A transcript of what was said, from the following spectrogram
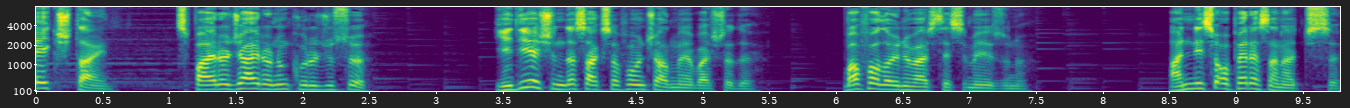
Beckstein, Spyro kurucusu. 7 yaşında saksafon çalmaya başladı. Buffalo Üniversitesi mezunu. Annesi opera sanatçısı.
